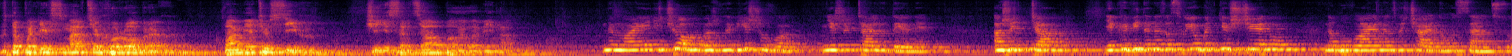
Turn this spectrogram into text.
хто поліг смертю хоробрих, пам'ять усіх, чиї серця опалила війна. Немає нічого важливішого, ніж життя людини. А життя, яке віддане за свою батьківщину, набуває надзвичайного сенсу.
